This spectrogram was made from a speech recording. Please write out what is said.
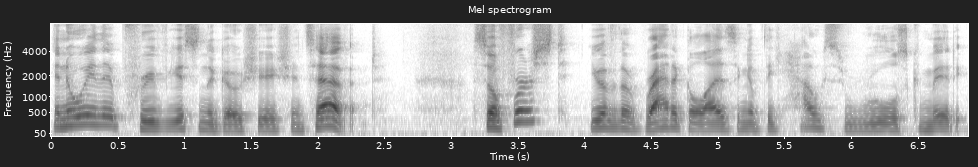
in a way that previous negotiations haven't. So first, you have the radicalizing of the House Rules Committee.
